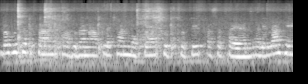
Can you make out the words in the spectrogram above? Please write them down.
बघू शकता साबुदाणा आपला छान मोकळा सुटसुटीत असं तयार झालेला आहे.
